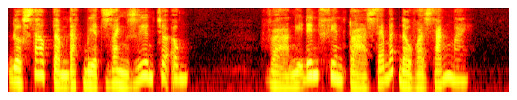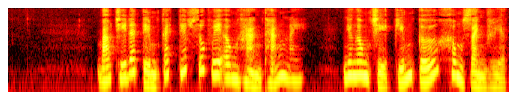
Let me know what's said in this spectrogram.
được sao tầm đặc biệt dành riêng cho ông. Và nghĩ đến phiên tòa sẽ bắt đầu vào sáng mai. Báo chí đã tìm cách tiếp xúc với ông hàng tháng nay, nhưng ông chỉ kiếm cớ không giành việc.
